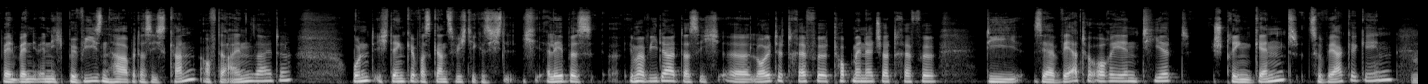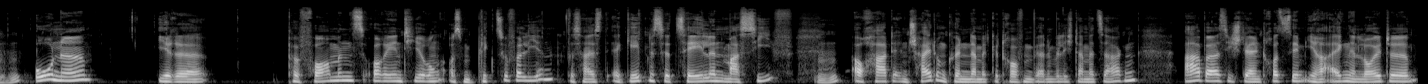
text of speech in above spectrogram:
wenn, wenn, wenn ich bewiesen habe, dass ich es kann, auf der einen Seite. Und ich denke, was ganz wichtig ist, ich, ich erlebe es immer wieder, dass ich äh, Leute treffe, Top-Manager treffe, die sehr werteorientiert, stringent zu Werke gehen, mhm. ohne ihre Performance-Orientierung aus dem Blick zu verlieren. Das heißt, Ergebnisse zählen massiv. Mhm. Auch harte Entscheidungen können damit getroffen werden, will ich damit sagen. Aber sie stellen trotzdem ihre eigenen Leute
